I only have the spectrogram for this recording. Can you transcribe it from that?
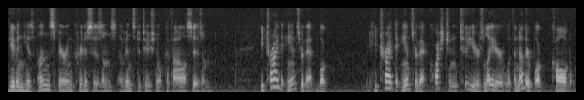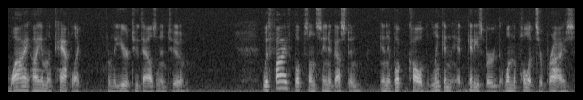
giving his unsparing criticisms of institutional Catholicism. He tried to answer that book he tried to answer that question two years later with another book called Why I Am a Catholic from the year 2002. With five books on St. Augustine and a book called Lincoln at Gettysburg that won the Pulitzer Prize,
